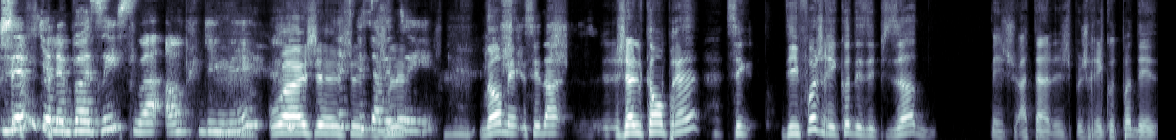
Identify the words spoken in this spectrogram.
J'aime que le buzzé soit entre guillemets. Ouais, je. Qu'est-ce que ça veut dire? Non, mais c'est dans. Je le comprends. C'est des fois, je réécoute des épisodes. Mais je... attends, je, je réécoute pas des.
